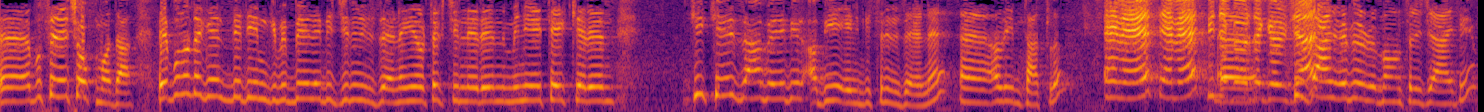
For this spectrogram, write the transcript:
E, bu sene çok moda. Ve bunu da gene dediğim gibi böyle bir cinin üzerine yırtık cinlerin, mini eteklerin ki keza böyle bir abiye elbisenin üzerine e, alayım tatlım. Evet, evet. Bir de Ee, böyle göreceğiz. Sizden öbür montu rica edeyim.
